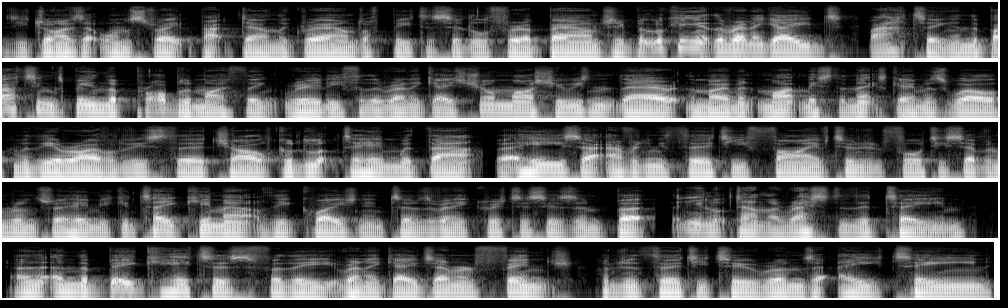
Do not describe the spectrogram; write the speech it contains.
as he drives that one straight back down the ground off Peter Siddle for a boundary. But looking at the Renegades' batting, and the batting's been the problem, I think, really, for the Renegades. Shaun Marsh, who isn't there at the moment, might miss the next game as well with the arrival of his third child. Good luck to him with that. But he's uh, averaging 35, 247 runs for him. You can take him out of the equation in terms of any criticism. But then you look down the rest of the team, and, and the big hitters for the Renegades, Aaron Finch, 132 runs at 18,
